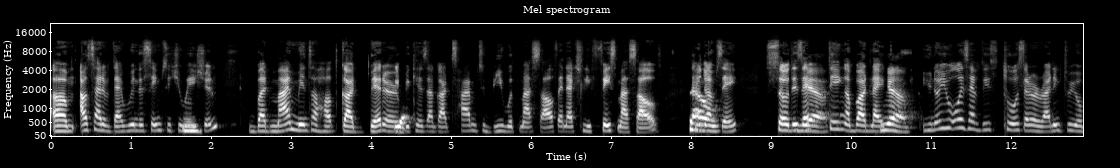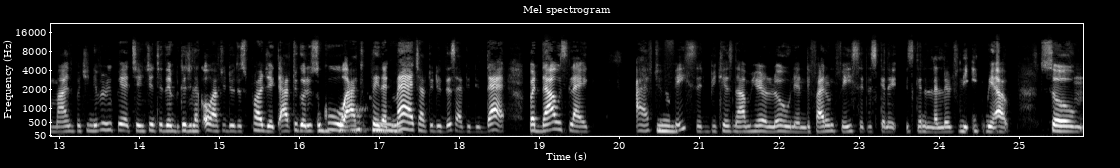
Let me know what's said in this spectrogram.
um outside of that we're in the same situation but my mental health got better Yeah. because I got time to be with myself and actually face myself you know what I'm saying so there's that thing about like yeah, you know, you always have these thoughts that are running through your mind, but you never really pay attention to them because you're like, oh, I have to do this project, I have to go to school, I have to play that match, I have to do this, I have to do that. But now it's like I have to Mm. face it because now I'm here alone, and if I don't face it, it's gonna it's gonna literally eat me up. So,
